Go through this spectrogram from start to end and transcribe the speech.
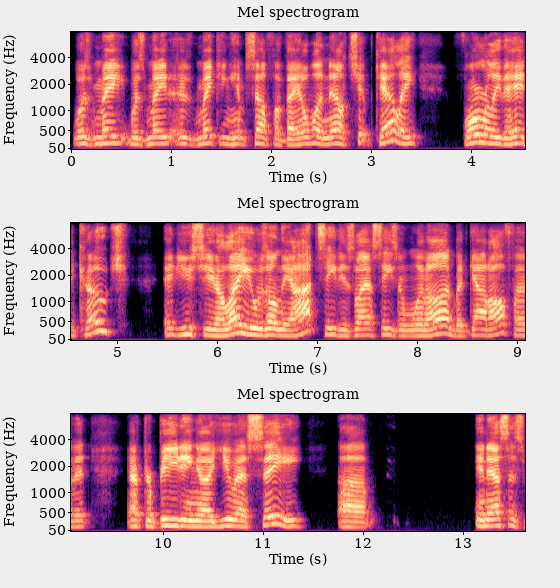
was made was made was making himself available, and now Chip Kelly, formerly the head coach at UCLA, who was on the hot seat his last season, went on but got off of it after beating uh, USC. Uh, in essence,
